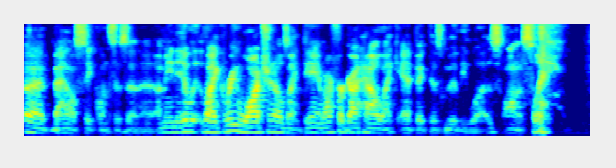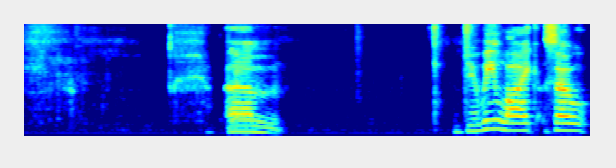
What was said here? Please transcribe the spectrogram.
uh, battle sequences in it. I mean, it was like rewatching. it, I was like, damn, I forgot how like epic this movie was. Honestly. Yeah. Um, do we like so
